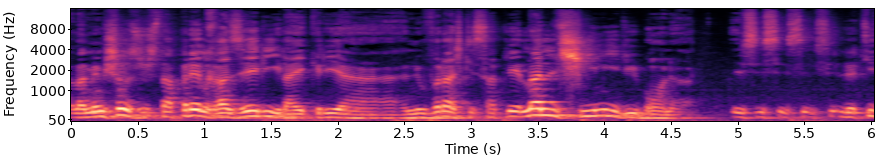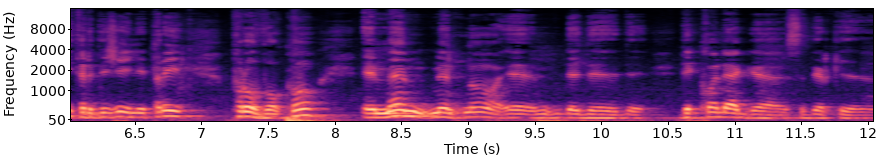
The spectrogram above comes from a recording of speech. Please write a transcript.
La même chose, juste après, le Ghazali, il a écrit un, ouvrage qui s'appelait L'alchimie du bonheur. Le titre déjà, il est très provoquant. Et même maintenant, des, des, des, collègues, c'est-à-dire que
